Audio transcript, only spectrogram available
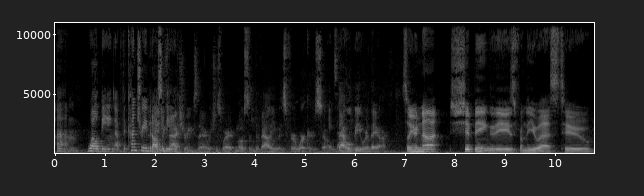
um, well-being of the country, but also the manufacturing's there, which is where most of the value is for workers. So that will be where they are. So you're not shipping these from the U.S. to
